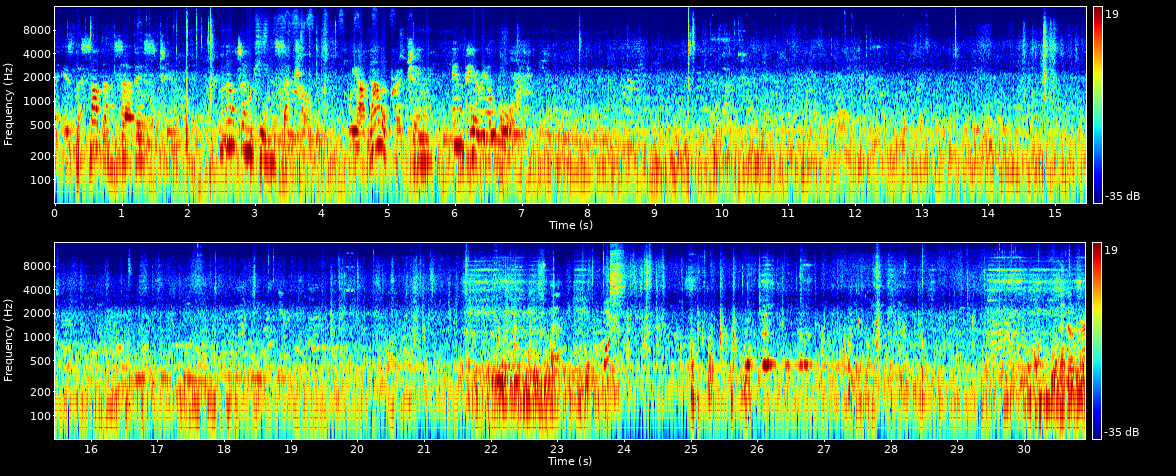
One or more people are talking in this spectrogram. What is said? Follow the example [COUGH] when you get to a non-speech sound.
is the southern service to Milton Keynes Central. We are now approaching Imperial Wharf. This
